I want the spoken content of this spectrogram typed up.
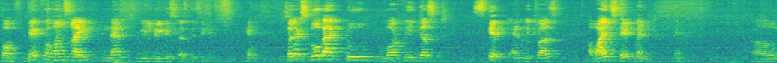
for wait for one slide and then we'll rediscuss this again. Okay? So, let's go back to what we just skipped and which was a while statement. Okay? Um,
